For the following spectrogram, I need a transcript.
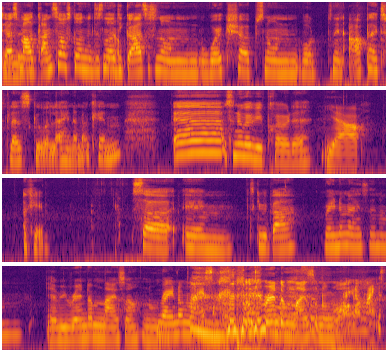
Det er også Men, meget grænseoverskridende. Det er sådan noget, ja. de gør til sådan nogle workshops, nogle, hvor sådan en arbejdsplads skal ud og lære hinanden at kende. Øh, så nu vil vi prøve det. øh, Ja. Okay. Så øhm, skal vi bare randomize nogle... Ja, vi randomizer nogle... Randomize. vi randomizer nogle ord. randomize.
